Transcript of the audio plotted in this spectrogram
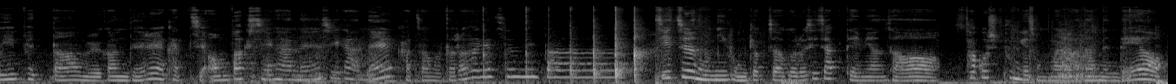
구입했던 물건들을 같이 언박싱하는 시간을 가져보도록 하겠습니다. 시즌 5이 본격적으로 시작되면서 사고 싶은 게 정말 많았는데요.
